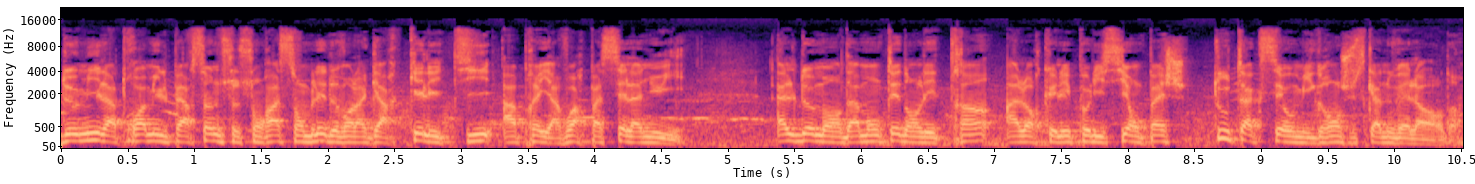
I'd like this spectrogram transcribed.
2000 à 3000 personnes se sont rassemblées devant la gare Keleti après y avoir passé la nuit. Elles demandent à monter dans les trains alors que les policiers empêchent tout accès aux migrants jusqu'à nouvel ordre.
